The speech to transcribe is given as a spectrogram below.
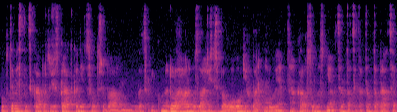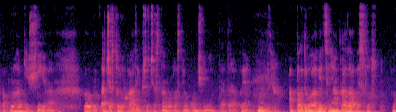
optimistická, protože zkrátka něco třeba vůbec k někomu nedolehá, nebo zvlášť, když třeba u obou těch partnerů je nějaká osobnostní akcentace, tak tam ta práce je pak mnohem těžší a, a často dochází k předčasnému vlastně ukončení té terapie. Hmm. A pak druhá věc je nějaká závislost. Jo,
